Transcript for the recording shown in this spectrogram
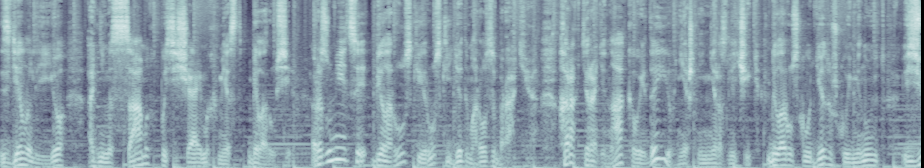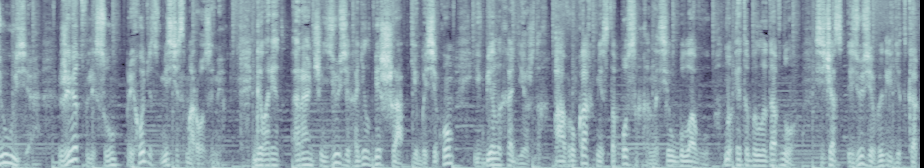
сделали ее одним из самых посещаемых мест Беларуси. Разумеется, белорусские и русские Деды Морозы братья. Характер одинаковый, да и внешне не различить. Белорусского дедушку именуют Зюзя. Живет в лесу, приходит вместе с морозами. Говорят, раньше Зюзя ходил без шапки, босиком и в белых одеждах, а в руках вместо посоха носил булаву. Но это было давно. Сейчас Зюзя выглядит как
